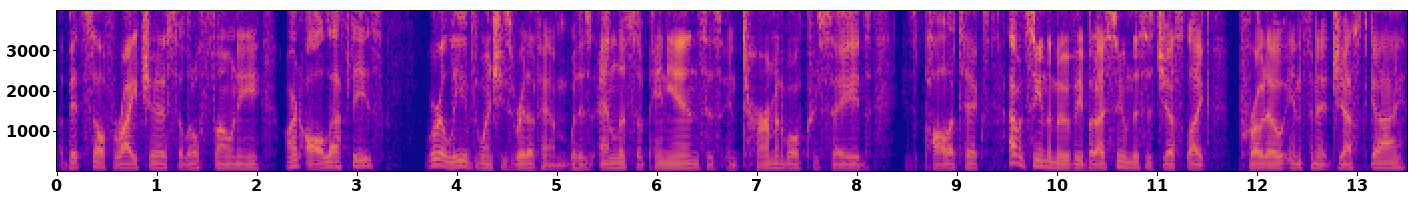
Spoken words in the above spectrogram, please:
a bit self righteous, a little phony. Aren't all lefties? We're relieved when she's rid of him with his endless opinions, his interminable crusades, his politics. I haven't seen the movie, but I assume this is just like proto infinite jest guy.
